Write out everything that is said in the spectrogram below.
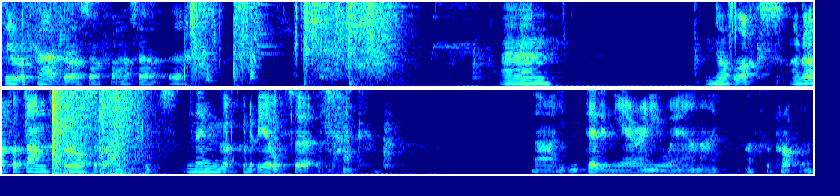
zero card draw so far, so ugh. Um, no blocks. I'm gonna put down Ferocidon. It's then got gonna be able to attack. Uh, can dead in the air anyway, and I. That's the problem.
